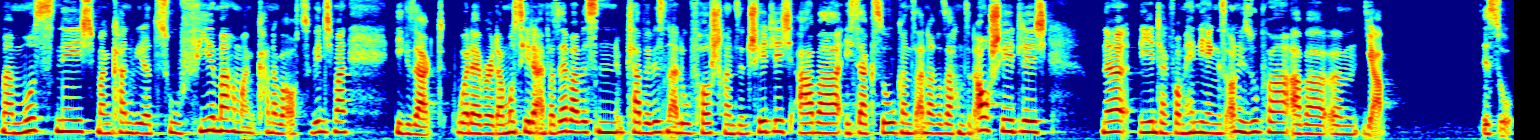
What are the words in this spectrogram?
man muss nicht, man kann wieder zu viel machen, man kann aber auch zu wenig machen. Wie gesagt, whatever, da muss jeder einfach selber wissen. Klar, wir wissen alle, UV-Strahlen sind schädlich, aber ich sag so, ganz andere Sachen sind auch schädlich. Ne? Jeden Tag vorm Handy hängen ist auch nicht super, aber ähm, ja, ist so.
